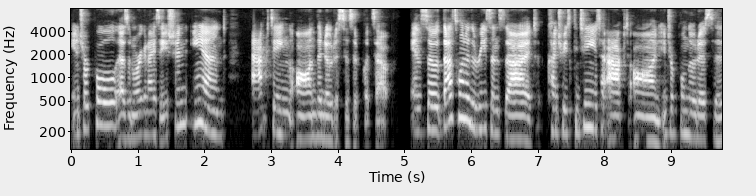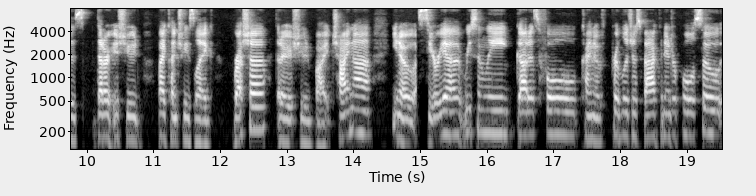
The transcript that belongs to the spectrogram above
Interpol as an organization and acting on the notices it puts out. And so that's one of the reasons that countries continue to act on Interpol notices that are issued by countries like Russia, that are issued by China. You know, Syria recently got its full kind of privileges back at Interpol. So,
